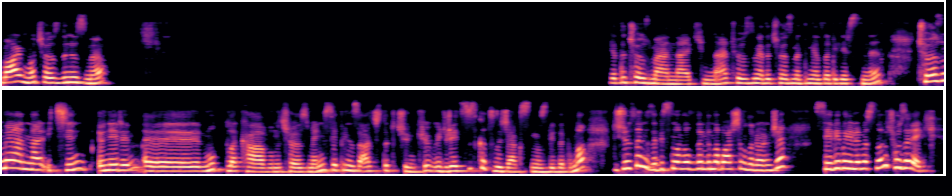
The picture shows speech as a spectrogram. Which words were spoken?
var mı? Çözdünüz mü? Ya da çözmeyenler kimler? Çözdüm ya da çözmedim yazabilirsiniz. Çözmeyenler için önerim e, mutlaka bunu çözmeniz. Hepinizi açtık çünkü. Ücretsiz katılacaksınız bir de buna. Düşünsenize bir sınav hazırlığına başlamadan önce seviye belirleme sınavı çözerek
